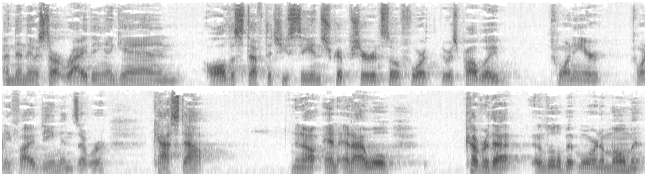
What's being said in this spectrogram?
And then they would start writhing again and all the stuff that you see in scripture and so forth. There was probably 20 or 25 demons that were cast out. You know, and, and I will cover that a little bit more in a moment.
